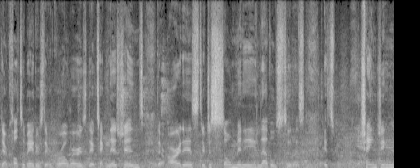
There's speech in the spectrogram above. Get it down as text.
They're cultivators, they're growers, they're technicians, they're artists. There are just so many levels to this. It's changing.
